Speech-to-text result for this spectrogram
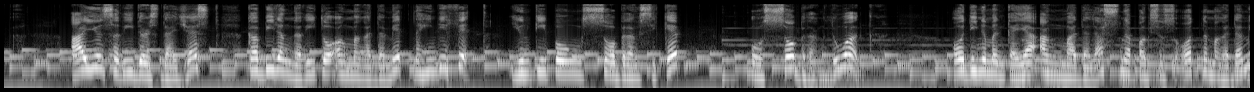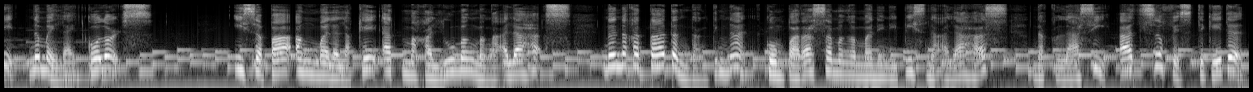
Ayon sa Reader's Digest, kabilang narito ang mga damit na hindi fit, yung tipong sobrang sikip o sobrang luwag. O di naman kaya ang madalas na pagsusuot ng mga damit na may light colors. Isa pa ang malalaki at makalumang mga alahas na nakatatandang tingnan kumpara sa mga maninipis na alahas na classy at sophisticated.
